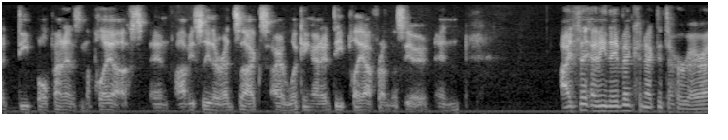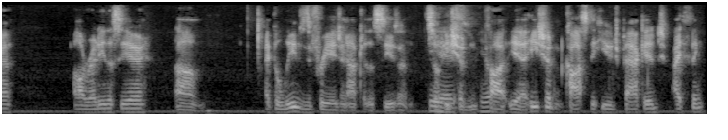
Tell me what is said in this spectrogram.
a deep bullpen is in the playoffs, and obviously the Red Sox are looking at a deep playoff run this year. And I think, I mean, they've been connected to Herrera already this year. Um, I believe he's a free agent after the season, so he, he shouldn't. Yep. Co- yeah, he shouldn't cost a huge package. I think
